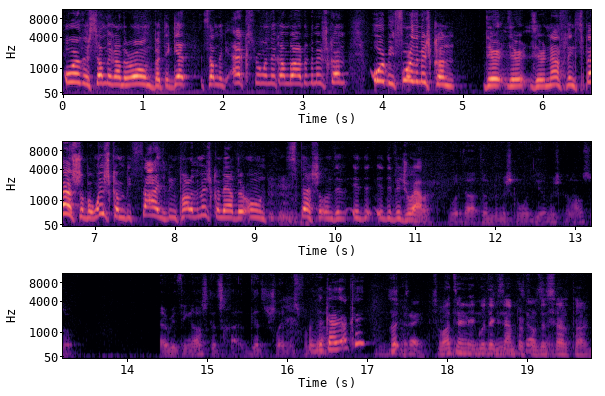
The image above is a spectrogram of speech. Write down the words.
or there's something on their own, but they get something extra when they come out of the Mishkan, or before the Mishkan, they're, they're, they're nothing special, but when Mishkan, besides being part of the Mishkan, they have their own special indi- indi- individuality. Without them, the Mishkan would be a Mishkan also. Everything else gets cha- gets shlemus from Okay, them. okay, good. Right. So what's a good example for the third time?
